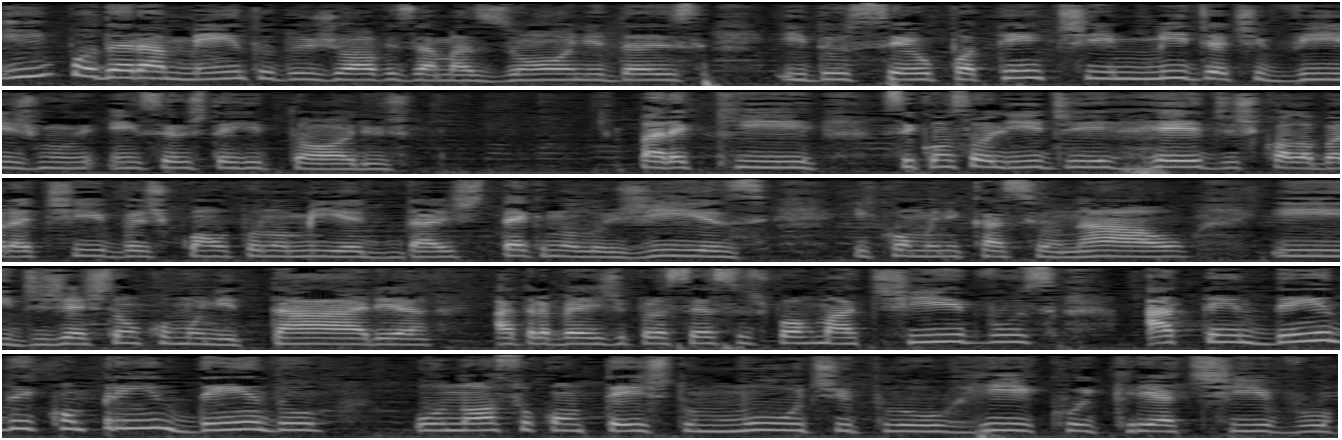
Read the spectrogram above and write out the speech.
empoderamento dos jovens amazônidas e do seu potente mediativismo em seus territórios, para que se consolide redes colaborativas com autonomia das tecnologias e comunicacional e de gestão comunitária, através de processos formativos, atendendo e compreendendo o nosso contexto múltiplo, rico e criativo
